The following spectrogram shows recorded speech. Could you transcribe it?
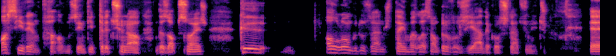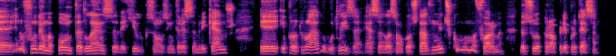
ocidental, no sentido tradicional das opções, que ao longo dos anos tem uma relação privilegiada com os Estados Unidos. Uh, no fundo, é uma ponta de lança daquilo que são os interesses americanos uh, e, por outro lado, utiliza essa relação com os Estados Unidos como uma forma da sua própria proteção.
